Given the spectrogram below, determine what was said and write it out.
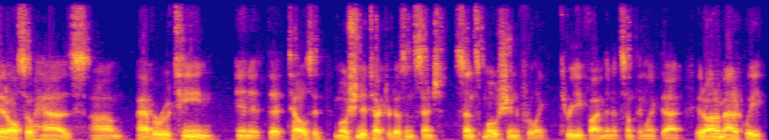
It also has. Um, I have a routine in it that tells it motion detector doesn't sense, sense motion for like three five minutes something like that. It automatically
